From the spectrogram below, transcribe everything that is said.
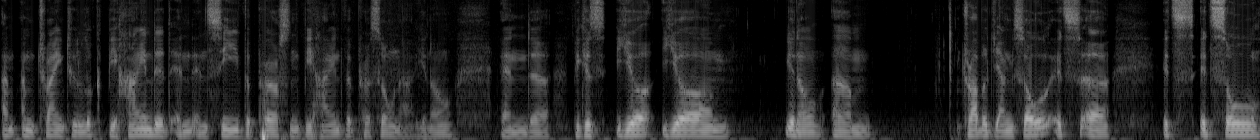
I'm, I'm trying to look behind it and, and see the person behind the persona you know? And uh, because you're um, you know um, troubled young soul. It's uh, it's it's so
